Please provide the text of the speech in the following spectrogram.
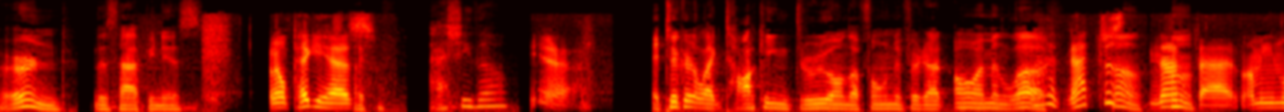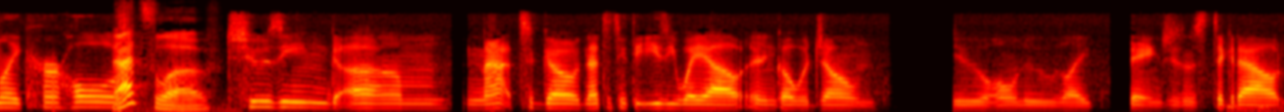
earned this happiness. I know Peggy has. Has she though? yeah. It took her like talking through on the phone to figure out, oh, I'm in love. Not, not just Oh, not huh. that. I mean, like her whole That's love. choosing um not to go, not to take the easy way out and go with Joan, do a whole new like thing. She's gonna stick it out,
